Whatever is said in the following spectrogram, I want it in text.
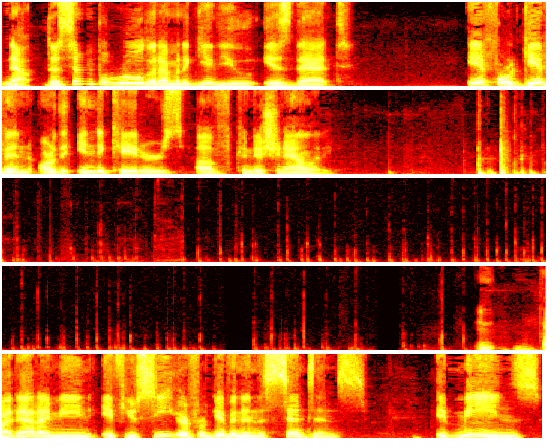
Now, the simple rule that I'm going to give you is that if or given are the indicators of conditionality. And by that I mean if you see if or given in the sentence, it means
